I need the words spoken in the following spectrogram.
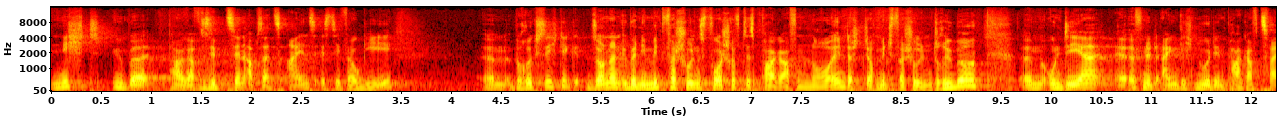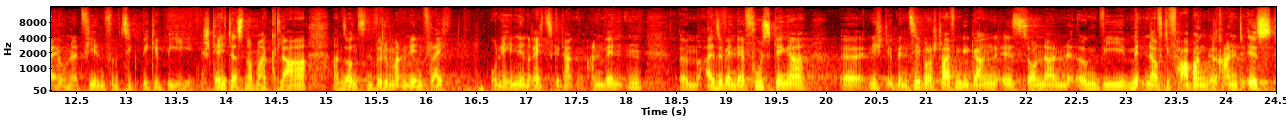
nicht über 17 Absatz 1 StVG berücksichtigt, sondern über die Mitverschuldensvorschrift des Paragraphen 9, da steht auch Mitverschulden drüber, ähm, und der eröffnet eigentlich nur den Paragraph 254 BGB, stellt das nochmal klar, ansonsten würde man den vielleicht ohnehin den Rechtsgedanken anwenden. Ähm, also wenn der Fußgänger äh, nicht über den Zebrastreifen gegangen ist, sondern irgendwie mitten auf die Fahrbahn gerannt ist,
